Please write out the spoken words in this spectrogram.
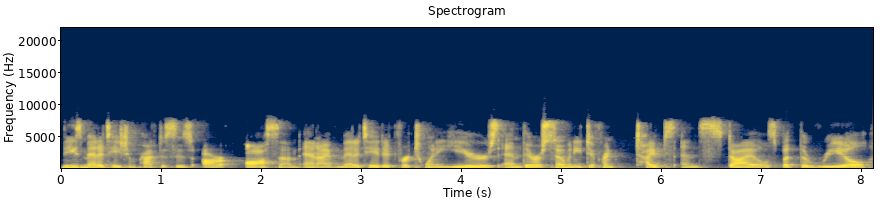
these meditation practices are awesome and I've meditated for 20 years and there are so many different types and styles, but the real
